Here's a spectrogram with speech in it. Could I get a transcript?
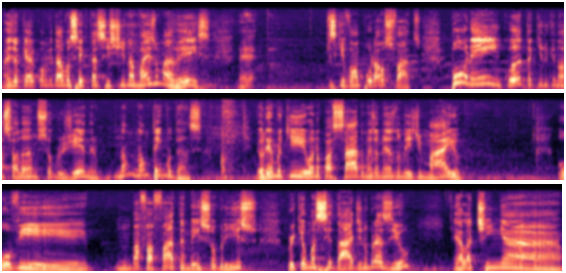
Mas eu quero convidar você que está assistindo a mais uma vez. É, que vão apurar os fatos. Porém, enquanto aquilo que nós falamos sobre o gênero, não, não tem mudança. Eu lembro que o ano passado, mais ou menos no mês de maio, houve um bafafá também sobre isso, porque uma cidade no Brasil, ela tinha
